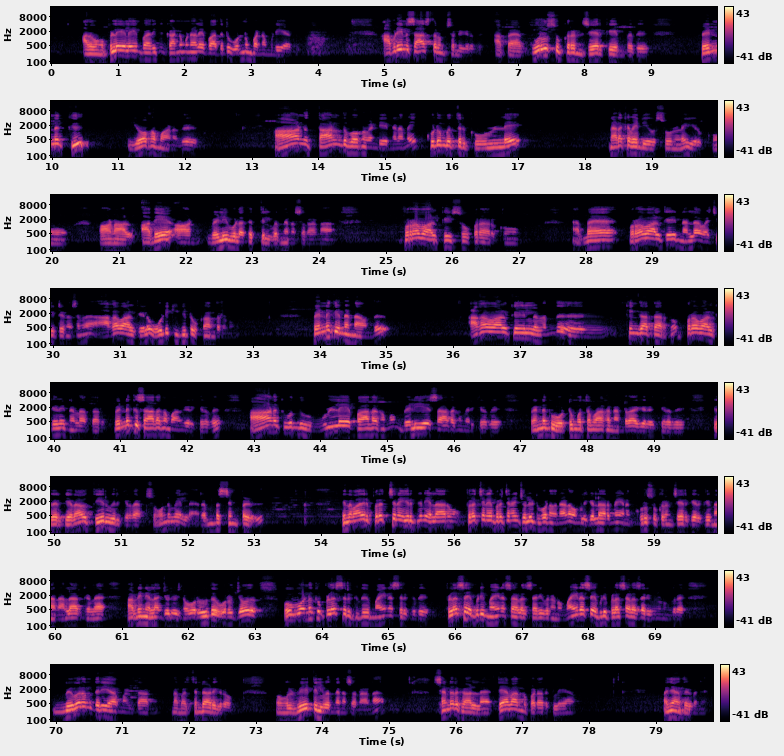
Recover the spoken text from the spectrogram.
அது உங்கள் பிள்ளைகளையும் பாதிக்கும் கண்ணு முன்னாலே பார்த்துட்டு ஒன்றும் பண்ண முடியாது. அப்படின்னு சாஸ்திரம் சொல்லுகிறது. அப்போ குரு சுக்கரன் சேர்க்கை என்பது பெண்ணுக்கு யோகமானது. ஆண் தாழ்ந்து போக வேண்டிய நிலைமை குடும்பத்திற்கு உள்ளே நடக்க வேண்டிய ஒரு சூழ்நிலை இருக்கும். ஆனால் அதே ஆண் வெளி உலகத்தில் வந்து என்ன சொல்கிறேன்னா புற வாழ்க்கை சூப்பரா இருக்கும். நம்ம புற வாழ்க்கையை நல்லா வச்சுட்டு என்ன சொன்னா அக வாழ்க்கையில ஒடுக்கிக்கிட்டு உட்காந்துடணும் பெண்ணுக்கு என்னன்னா வந்து அக வாழ்க்கையில் வந்து கிங்காக தான் இருக்கும் புற வாழ்க்கையிலே நல்லா தான் இருக்கும். பெண்ணுக்கு சாதகமாக இருக்கிறது ஆணுக்கு வந்து உள்ளே பாதகமும் வெளியே சாதகம் இருக்கிறது. பெண்ணுக்கு ஒட்டுமொத்தமாக நன்றாக இருக்கிறது. இதற்கு ஏதாவது தீர்வு இருக்கிறதான்னு ஒண்ணுமே இல்லை. ரொம்ப சிம்பிள் இந்த மாதிரி பிரச்சனை இருக்குன்னு எல்லாரும் பிரச்சனை பிரச்சனைன்னு சொல்லிட்டு போனதுனால உங்களுக்கு எல்லாருமே எனக்கு குரு சுக்கரன் சேர்க்கை இருக்கு நான் நல்லா இருக்கல அப்படின்னு எல்லாம் சொல்லி வச்சுட்டோம் ஒரு இது ஒரு ஜோ ஒவ்வொன்றுக்கும் ப்ளஸ் இருக்குது மைனஸ் இருக்குது. ப்ளஸ்ஸை எப்படி மைனஸால சரி பண்ணணும்? மைனஸை எப்படி ப்ளஸ்ஸால சரி பண்ணணுங்கிற விவரம் தெரியாமல் தான் நம்ம திண்டாடுகிறோம். உங்கள் வீட்டில் வந்து என்ன சொன்னான்னா சென்டர் ஹாலில் தேவாங்கு படம் இருக்கு இல்லையா? பஞ்சாங்கத்தை தேவாங்க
